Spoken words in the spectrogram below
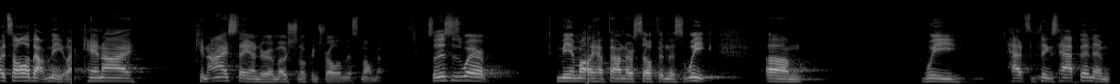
it's all about me. Like, can I, can I stay under emotional control in this moment? So this is where me and Molly have found ourselves in this week um, we had some things happen and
